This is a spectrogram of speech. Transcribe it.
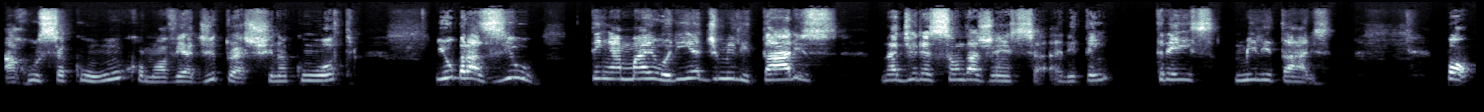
a Rússia com um, como havia dito, é a China com outro, e o Brasil tem a maioria de militares na direção da agência, ele tem três militares. Bom,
